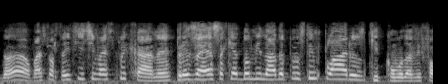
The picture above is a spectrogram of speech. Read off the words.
não, mais pra frente a gente vai explicar, né? Empresa essa que é dominada pelos Templários, que, como o Davi falou,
